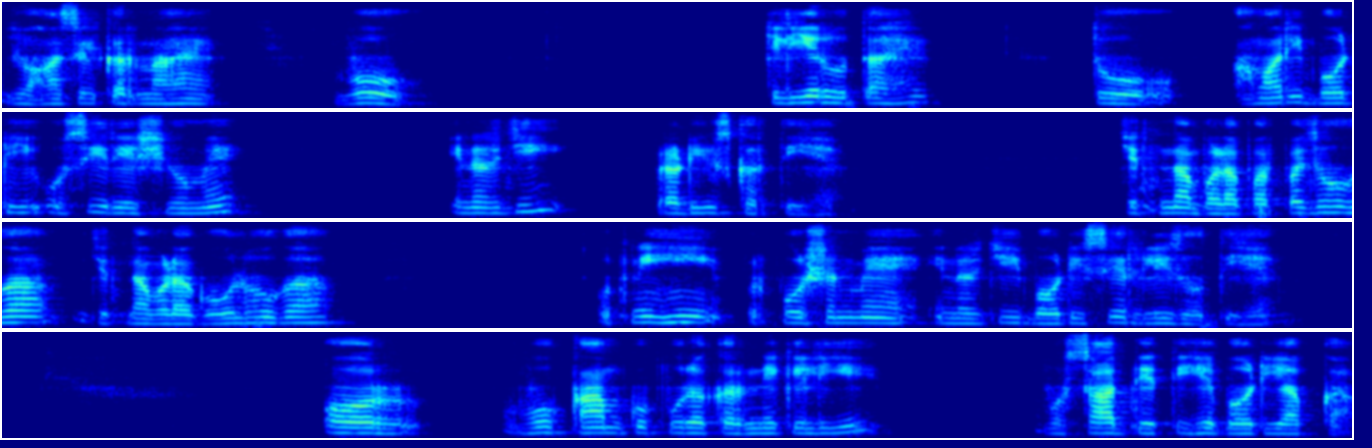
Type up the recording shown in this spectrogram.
जो हासिल करना है, वो क्लियर होता है तो हमारी बॉडी उसी रेशियो में एनर्जी प्रोड्यूस करती है। जितना बड़ा पर्पज होगा, जितना बड़ा गोल होगा, उतनी ही प्रोपोर्शन में एनर्जी बॉडी से रिलीज़ होती है। और वो काम को पूरा करने के लिए वो साथ देती है बॉडी आपका।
